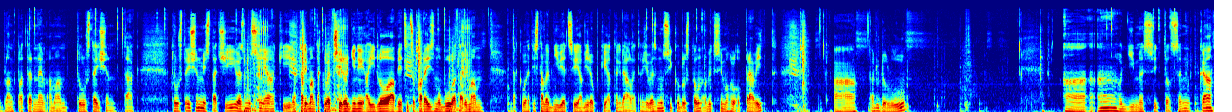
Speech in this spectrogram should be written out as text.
blank patternem a mám tool station. Tak. Toolstation mi stačí, vezmu si nějaký, já tady mám takové přírodniny a jídlo a věci, co padají z mobu a tady mám takové ty stavební věci a výrobky a tak dále. Takže vezmu si cobblestone, abych si mohl opravit a, a jdu dolů. A, a, a hodíme si to semka.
